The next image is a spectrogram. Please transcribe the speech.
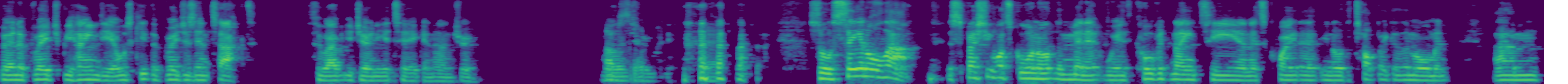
burn a bridge behind you. Always keep the bridges intact throughout your journey you're taking, Andrew. Well Absolutely. Yeah. so saying all that, especially what's going on at the minute with COVID-19 and it's quite a, you know, the topic of the moment. Um,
